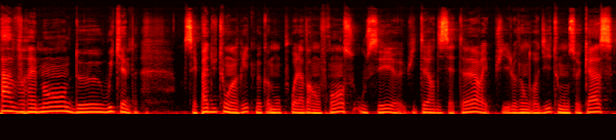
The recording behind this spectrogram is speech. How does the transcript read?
pas vraiment de week-end. C'est pas du tout un rythme comme on pourrait l'avoir en France où c'est 8h, 17h et puis le vendredi tout le monde se casse.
